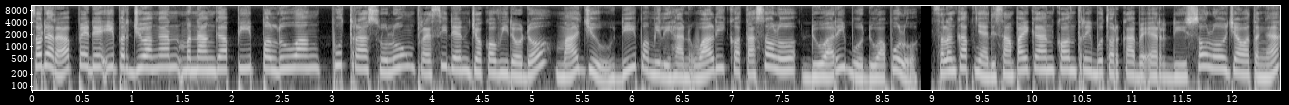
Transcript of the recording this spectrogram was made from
Saudara, PDI Perjuangan menanggapi peluang putra sulung Presiden Joko Widodo maju di pemilihan Wali Kota Solo 2020. Selengkapnya disampaikan kontributor KBR di Solo, Jawa Tengah,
